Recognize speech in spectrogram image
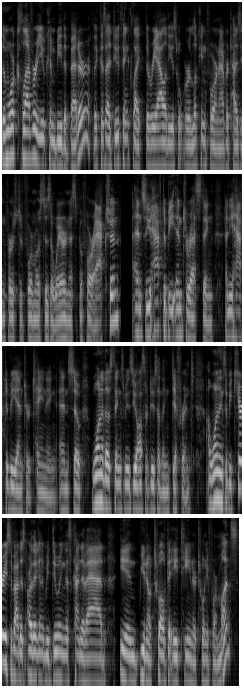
the more clever you can be, the better, because I do think like the reality is what we're looking for in advertising first and foremost is awareness before action. And so you have to be interesting and you have to be entertaining. And so one of those things means you also do something different. Uh, one of the things to be curious about is are they going to be doing this kind of ad in, you know, 12 to 18 or 24 months?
